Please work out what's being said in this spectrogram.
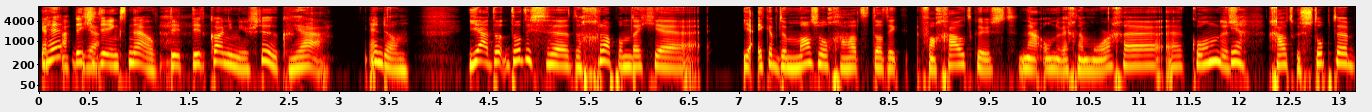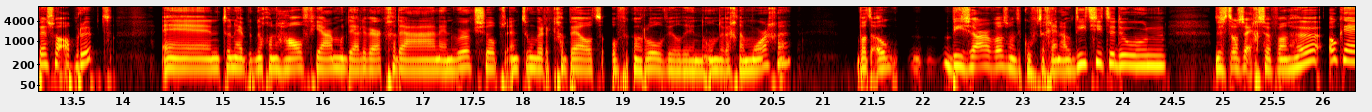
Hè? Dat je denkt, nou, dit, dit kan niet meer stuk. Ja, En dan? ja dat, dat is eh, de grap. Omdat je... Ja, ik heb de mazzel gehad dat ik van Goudkust naar onderweg naar morgen eh, kon. Dus Ja. Goudkust stopte best wel abrupt. En toen heb ik nog een half jaar modellenwerk gedaan en workshops. En toen werd ik gebeld of ik een rol wilde in onderweg naar morgen. Wat ook bizar was, want ik hoefde geen auditie te doen. Dus het was echt zo van, huh, oké,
